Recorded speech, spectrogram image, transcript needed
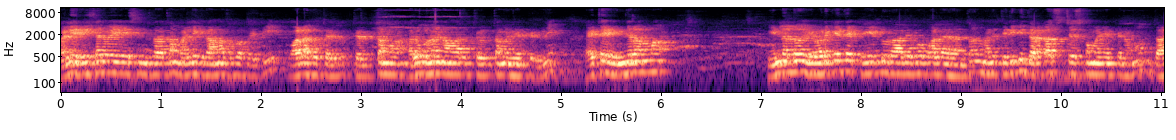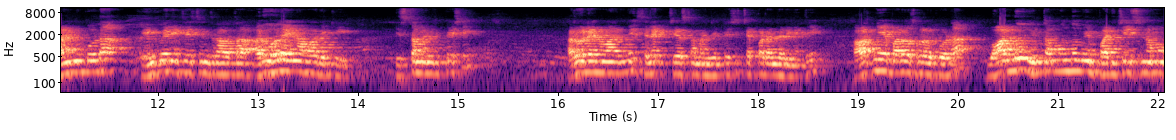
మళ్ళీ రీసర్వే చేసిన తర్వాత మళ్ళీ గ్రామ సభ పెట్టి వాళ్ళకు తెలు తెలుపుతాము అర్హులైన వారికి తెలుపుతామని చెప్పింది. అయితే ఇందిరమ్మ ఇళ్ళలో ఎవరికైతే పేర్లు రాలేవో వాళ్ళంతా మళ్ళీ తిరిగి దరఖాస్తు చేసుకోమని చెప్పినాము. దానిని కూడా ఎంక్వైరీ చేసిన తర్వాత అర్హులైన వారికి ఇస్తామని చెప్పేసి అర్హులైన వారిని సెలెక్ట్ చేస్తామని చెప్పేసి చెప్పడం జరిగింది. ఆత్మీయ భరోసాలు కూడా వాళ్ళు ఇంతకుముందు మేము పనిచేసినాము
